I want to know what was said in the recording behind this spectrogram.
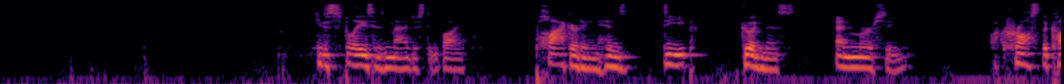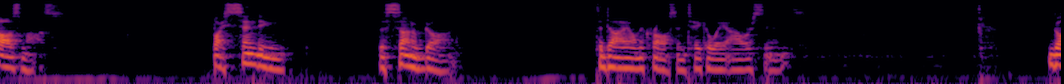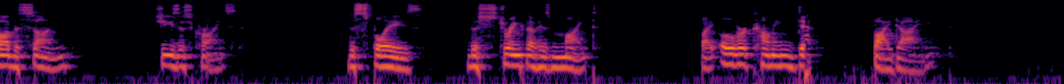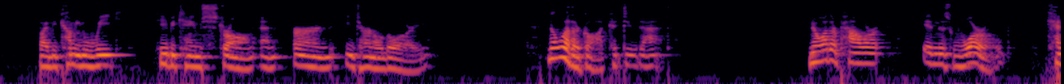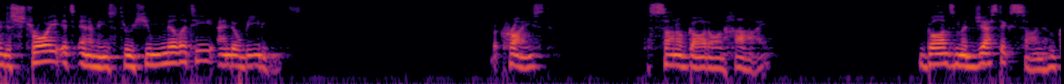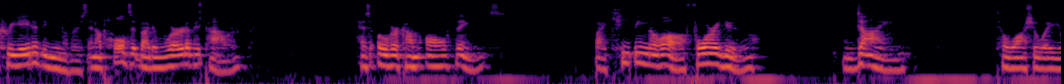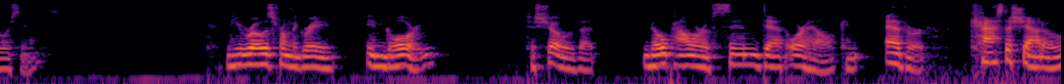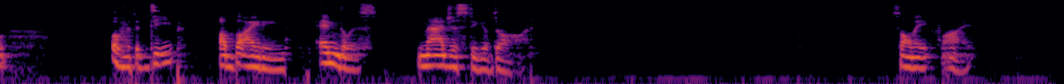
He displays his majesty by placarding his deep goodness and mercy across the cosmos by sending the Son of God to die on the cross and take away our sins. God the Son, Jesus Christ, displays the strength of his might by overcoming death by dying. By becoming weak, he became strong and earned eternal glory. No other God could do that. No other power in this world can destroy its enemies through humility and obedience. But Christ, the Son of God on high, God's majestic Son, who created the universe and upholds it by the word of his power, has overcome all things by keeping the law for you and dying to wash away your sins. And he rose from the grave in glory to show that no power of sin, death, or hell can ever cast a shadow over the deep, abiding, endless majesty of God. Psalm 8 5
